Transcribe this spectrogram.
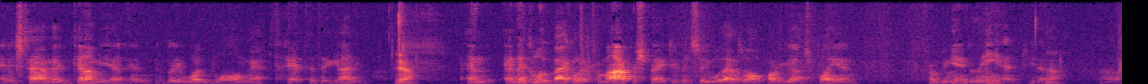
and his time hadn't come yet, and but it wasn't long after that that they got him. Yeah. And and then to look back on it from our perspective and see, well, that was all part of God's plan from beginning to the end. You know. Yeah. Um,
